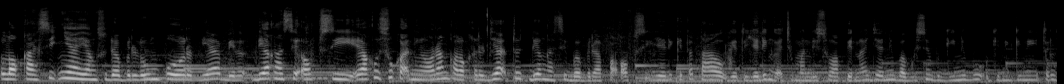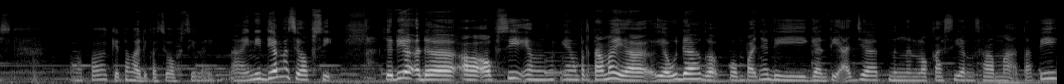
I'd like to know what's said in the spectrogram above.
lokasinya yang sudah berlumpur. Dia bil dia kasih opsi. Ya aku suka nih orang kalau kerja tuh dia ngasih beberapa opsi. Jadi kita tahu gitu. Jadi nggak cuma disuapin aja nih bagusnya begini bu gini gini terus apa kita nggak dikasih opsi lain. Nah ini dia ngasih opsi. Jadi ada uh, opsi yang yang pertama ya ya udah gak pompanya diganti aja dengan lokasi yang sama. Tapi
